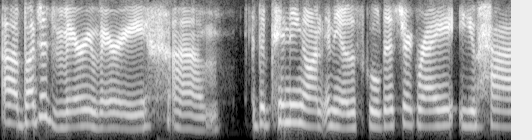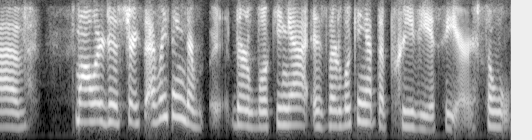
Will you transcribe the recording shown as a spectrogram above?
Uh, budgets vary, very um, depending on you know the school district. Right, you have smaller districts. Everything they're they're looking at is they're looking at the previous year. So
